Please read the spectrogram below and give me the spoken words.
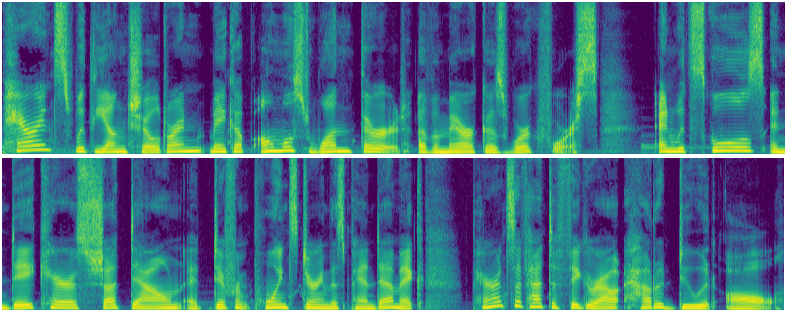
Parents with young children make up almost one third of America's workforce. And with schools and daycares shut down at different points during this pandemic, parents have had to figure out how to do it all.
